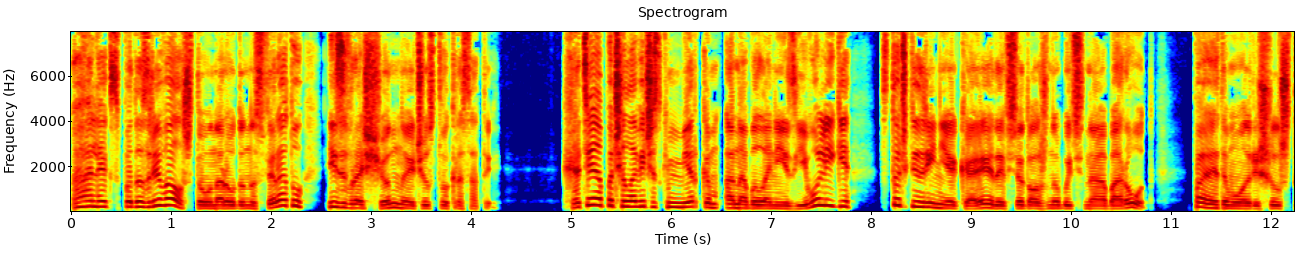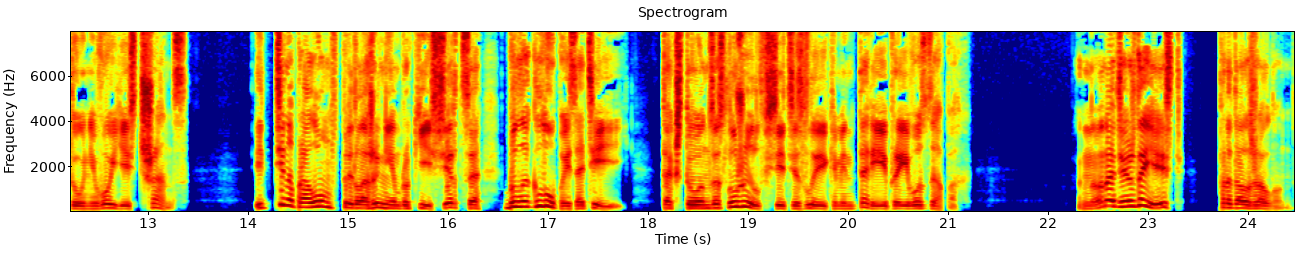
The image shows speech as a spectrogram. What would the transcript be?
Алекс подозревал, что у народа Носферату извращенное чувство красоты. Хотя по человеческим меркам она была не из его лиги, с точки зрения Каэды все должно быть наоборот, поэтому он решил, что у него есть шанс. Идти на пролом с предложением руки и сердца было глупой затеей, так что он заслужил все эти злые комментарии про его запах. «Но надежда есть», — продолжал он.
